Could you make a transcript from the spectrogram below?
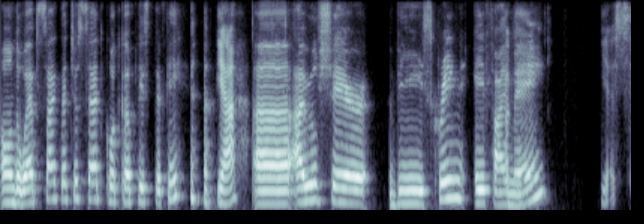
on the website that you said, Kotka.fi. Yeah. uh, I will share the screen if I Okay. may. Yes.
